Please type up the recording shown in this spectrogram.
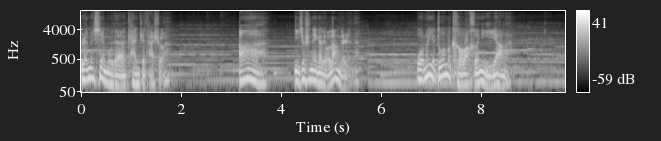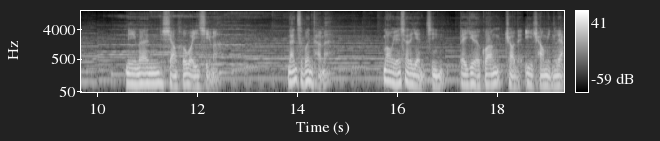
人们羡慕的看着他说：“啊，你就是那个流浪的人啊！我们也多么渴望和你一样啊！你们想和我一起吗？”男子问他们。帽檐下的眼睛被月光照得异常明亮。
